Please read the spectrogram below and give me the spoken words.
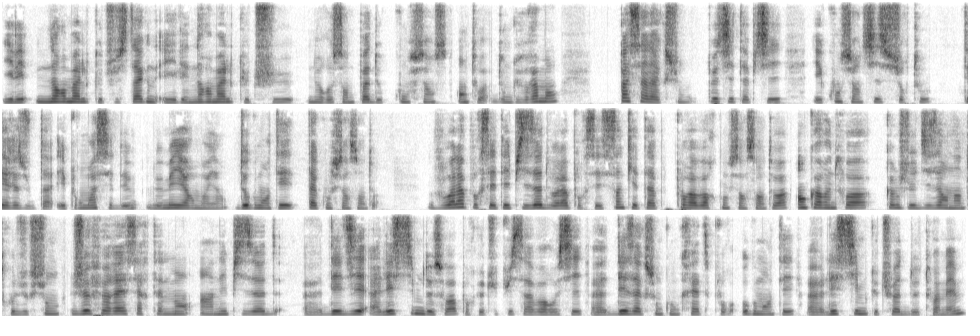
il est normal que tu stagnes et il est normal que tu ne ressentes pas de confiance en toi. Donc vraiment, passe à l'action petit à petit et conscientise surtout tes résultats. Et pour moi, c'est le meilleur moyen d'augmenter ta confiance en toi. Voilà pour cet épisode, voilà pour ces 5 étapes pour avoir confiance en toi. Encore une fois, comme je le disais en introduction, je ferai certainement un épisode euh, dédié à l'estime de soi pour que tu puisses avoir aussi euh, des actions concrètes pour augmenter euh, l'estime que tu as de toi-même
